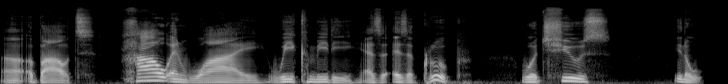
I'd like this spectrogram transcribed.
uh, about how and why we committee as a, as a group would choose, you know,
